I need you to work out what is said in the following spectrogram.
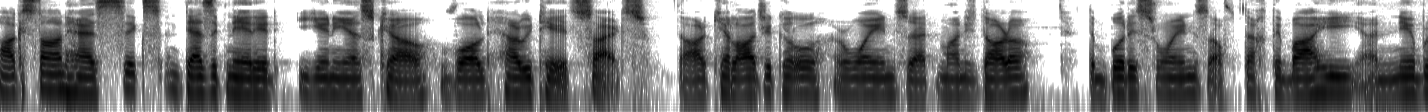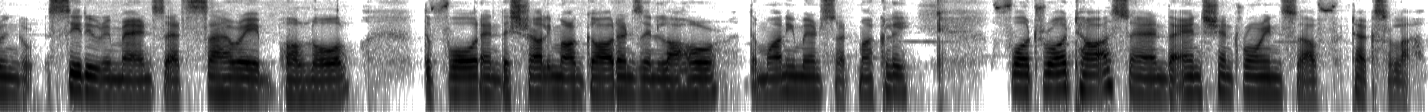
Pakistan has six designated UNESCO World Heritage Sites. The archaeological ruins at Mohenjo-daro, the Buddhist ruins of Takht-e-Bahi and neighboring city remains at Sahre Bahlol, the fort and the Shalimar Gardens in Lahore, the monuments at Makli, Fort Rohtas and the ancient ruins of Taxila.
